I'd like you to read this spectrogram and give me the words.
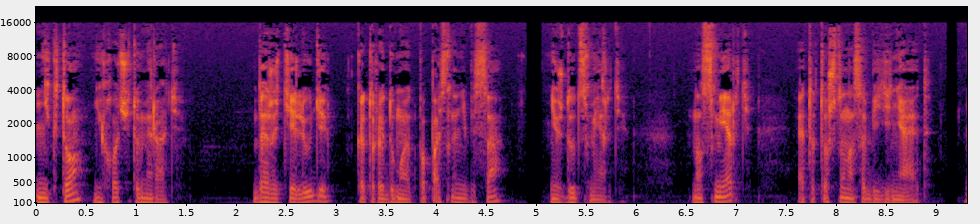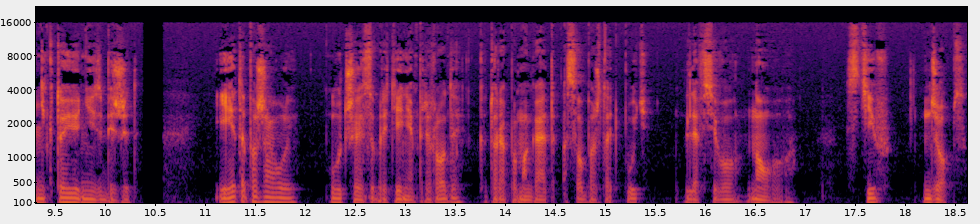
Никто не хочет умирать. Даже те люди, которые думают попасть на небеса, не ждут смерти. Но смерть – это то, что нас объединяет. Никто ее не избежит. И это, пожалуй, лучшее изобретение природы, которое помогает освобождать путь для всего нового. Стив Джобс.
